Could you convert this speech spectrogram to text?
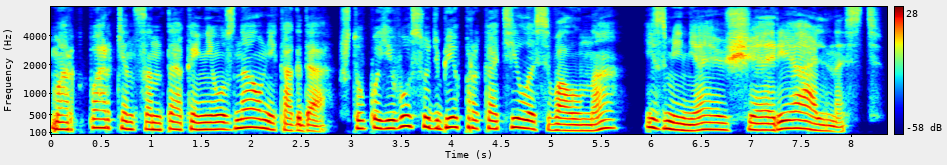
Марк Паркинсон так и не узнал никогда, что по его судьбе прокатилась волна, изменяющая реальность.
